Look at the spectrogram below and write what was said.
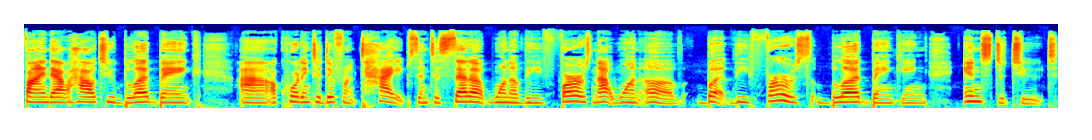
find out how to blood bank uh, according to different types and to set up one of the first, not one of, but the first blood banking institute.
